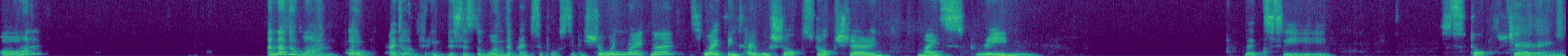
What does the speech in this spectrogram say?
on. Another one. Oh, I don't think this is the one that I'm supposed to be showing right now. So I think I will stop, stop sharing my screen. Let's see stop sharing.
